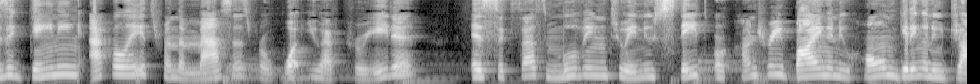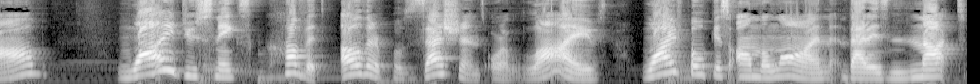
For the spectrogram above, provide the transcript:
Is it gaining accolades from the masses for what you have created? Is success moving to a new state or country, buying a new home, getting a new job? Why do snakes covet other possessions or lives? Why focus on the lawn that is not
